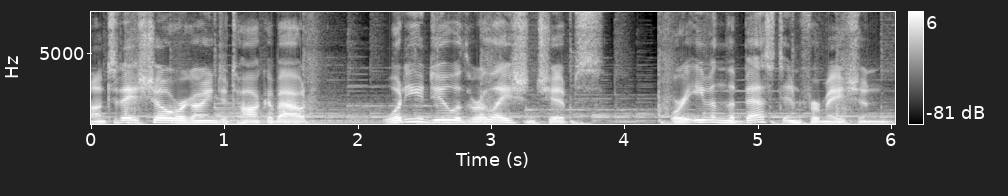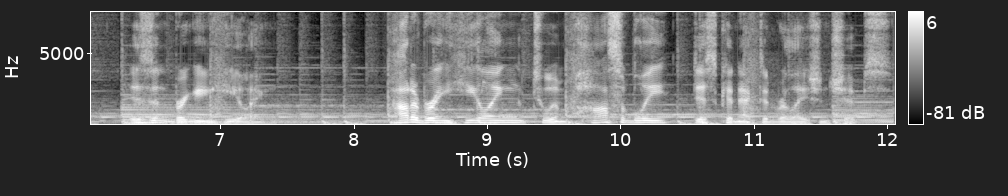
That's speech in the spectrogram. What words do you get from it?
On today's show, we're going to talk about what do you do with relationships where even the best information isn't bringing healing? How to bring healing to impossibly disconnected relationships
